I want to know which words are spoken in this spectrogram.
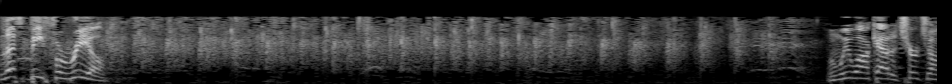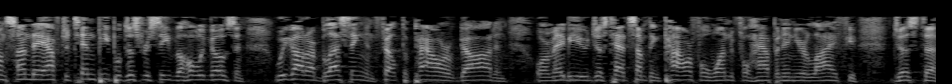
Let's be for real. When we walk out of church on Sunday after 10 people just received the Holy Ghost and we got our blessing and felt the power of God and or maybe you just had something powerful, wonderful happen in your life. You just uh,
